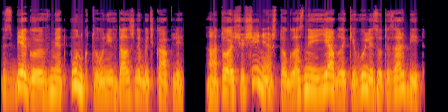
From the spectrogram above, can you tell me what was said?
Сбегаю в медпункт, у них должны быть капли. А то ощущение, что глазные яблоки вылезут из орбит».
